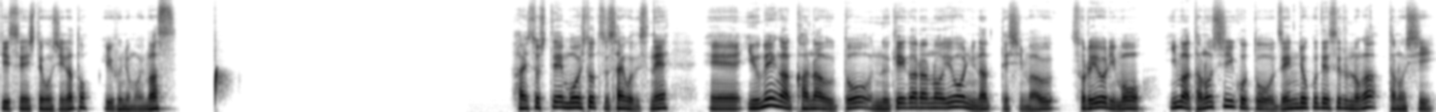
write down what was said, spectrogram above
実践してほしいなというふうに思います。はい、そしてもう一つ最後ですね。えー、夢が叶うと抜け殻のようになってしまう。それよりも今楽しいことを全力でするのが楽しい。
